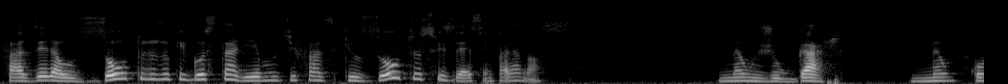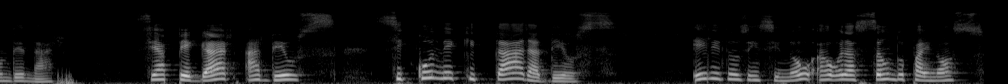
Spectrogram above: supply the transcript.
fazer aos outros o que gostaríamos de fazer, que os outros fizessem para nós não julgar, não condenar, se apegar a Deus, se conectar a Deus. Ele nos ensinou a oração do Pai Nosso,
